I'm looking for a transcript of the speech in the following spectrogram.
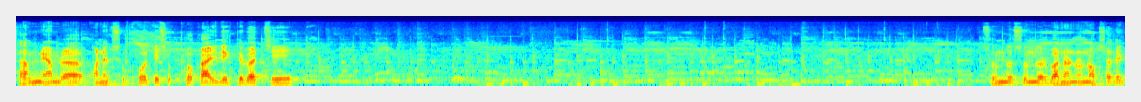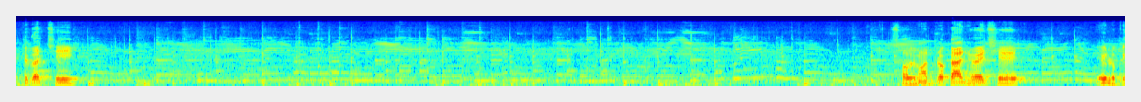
সামনে আমরা অনেক সূক্ষ্ম অতি সূক্ষ্ম কাজ দেখতে পাচ্ছি। সুন্দর সুন্দর বানানো নকশা দেখতে পাচ্ছি। সবেমাত্র কাজ হয়েছে। এগুলোকে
